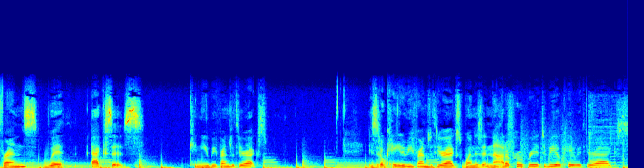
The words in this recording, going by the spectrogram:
friends with exes. Can you be friends with your ex? Is it okay to be friends with your ex? When is it not appropriate to be okay with your ex?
